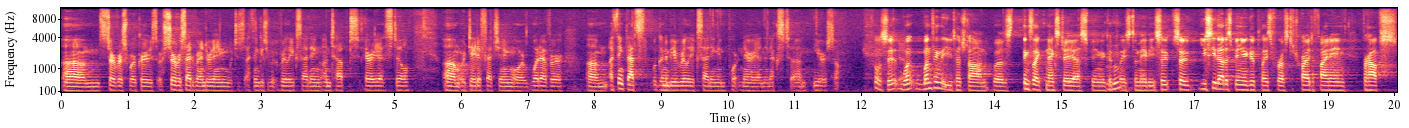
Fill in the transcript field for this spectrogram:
um, service workers or server-side rendering, which is I think is a really exciting, untapped area still, um, or data fetching or whatever. Um, I think that's going to be a really exciting, important area in the next um, year or so. Cool. So yeah. one, one thing that you touched on was things like Next.js being a good mm -hmm. place to maybe. So, so you see that as being a good place for us to try defining perhaps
